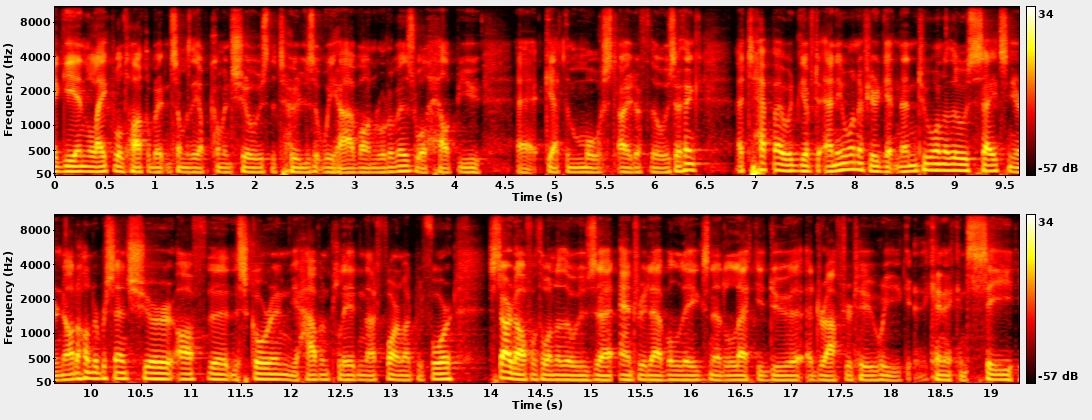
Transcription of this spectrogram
again, like we'll talk about in some of the upcoming shows, the tools that we have on RotoViz will help you uh, get the most out of those. I think a tip I would give to anyone if you're getting into one of those sites and you're not 100% sure of the, the scoring, you haven't played in that format before, start off with one of those uh, entry level leagues and it'll let you do a, a draft or two where you kind of can see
